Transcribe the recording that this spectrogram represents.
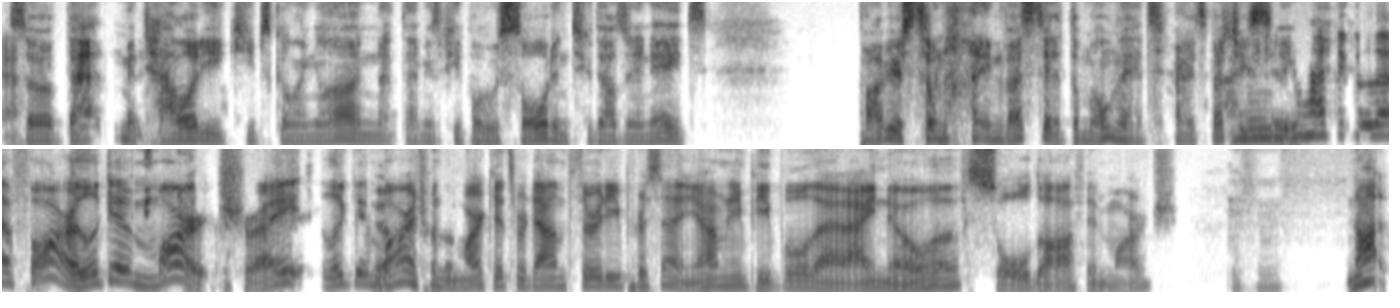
yeah. so if that mentality keeps going on that means people who sold in 2008 probably are still not invested at the moment, right? Especially I mean, you don't have to go that far. Look at March, right? Look at yep. March when the markets were down 30%. You know how many people that I know of sold off in March? Mm-hmm. Not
